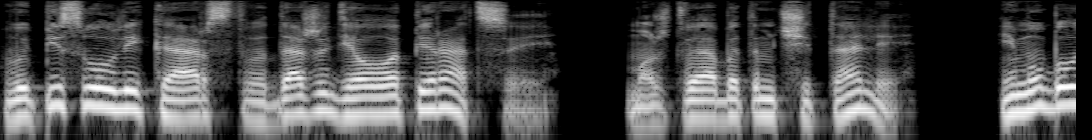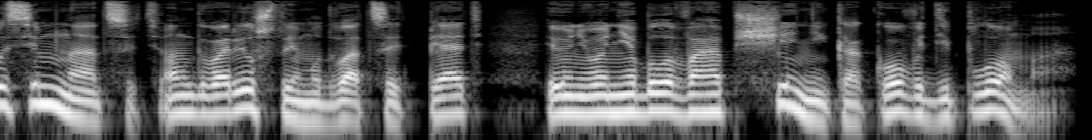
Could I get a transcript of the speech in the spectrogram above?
Выписывал лекарства, даже делал операции. Может, вы об этом читали? Ему было 17, он говорил, что ему 25, и у него не было вообще никакого диплома,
